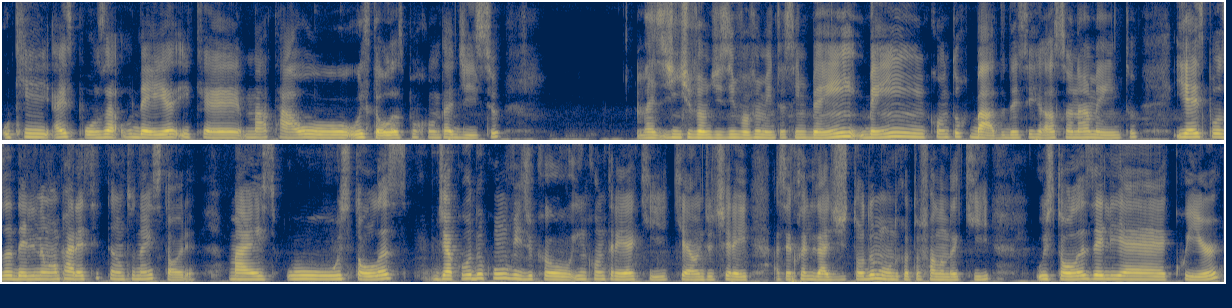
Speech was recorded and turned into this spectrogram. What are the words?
o que a esposa odeia e quer matar o, o Stolas por conta disso. Mas a gente vê um desenvolvimento assim bem, bem conturbado desse relacionamento. E a esposa dele não aparece tanto na história. Mas o Stolas, de acordo com o vídeo que eu encontrei aqui, que é onde eu tirei a sexualidade de todo mundo que eu tô falando aqui, o Stolas ele é queer.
